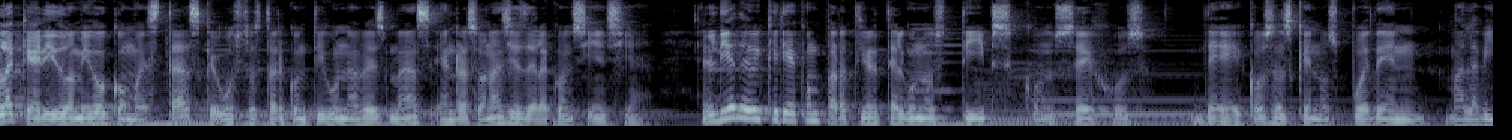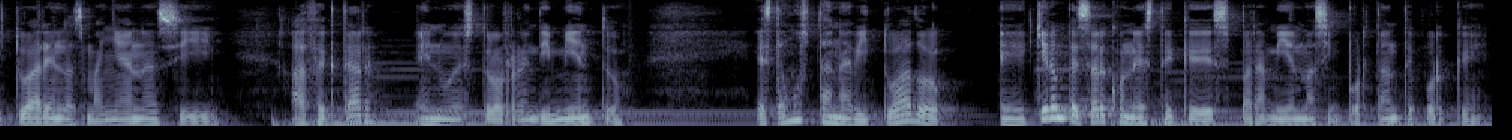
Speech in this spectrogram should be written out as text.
Hola querido amigo, ¿cómo estás? Qué gusto estar contigo una vez más en Resonancias de la Conciencia. El día de hoy quería compartirte algunos tips, consejos de cosas que nos pueden mal habituar en las mañanas y afectar en nuestro rendimiento. Estamos tan habituados. Eh, quiero empezar con este que es para mí el más importante porque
